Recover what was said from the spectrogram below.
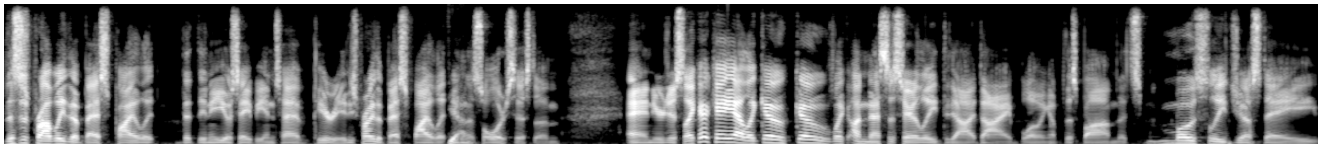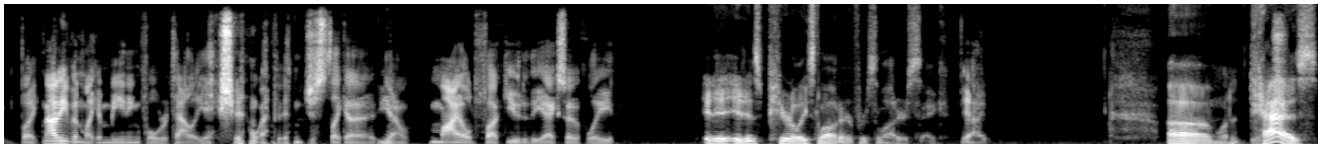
This is probably the best pilot that the Neo Sapiens have. Period. He's probably the best pilot Yeah. in the solar system. And you're just like, okay, yeah, like go go like unnecessarily die, die blowing up this bomb. That's mostly just a like not even like a meaningful retaliation weapon, just like a you Yeah. know mild fuck you to the Exo fleet. it, it is purely slaughter for slaughter's sake Yeah. right? Um, What a douche. Kaz,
